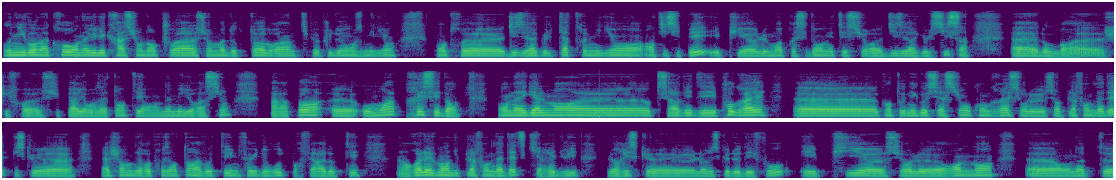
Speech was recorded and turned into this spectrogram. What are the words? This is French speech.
Au niveau macro, on a eu les créations d'emplois sur le mois d'octobre, un petit peu plus de 11 millions contre 10,4 millions anticipés. Et puis le mois précédent, on était sur 10,6. donc bon, chiffre supérieur aux attentes et en amélioration par rapport au mois précédent. On a également observé des progrès quant aux négociations au Congrès sur le, sur le plafond de la dette, puisque la Chambre des représentants a voté une feuille de route pour faire adopter un relèvement du plafond de la dette, ce qui réduit le risque, le risque de défaut et puis sur le rendement, on note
